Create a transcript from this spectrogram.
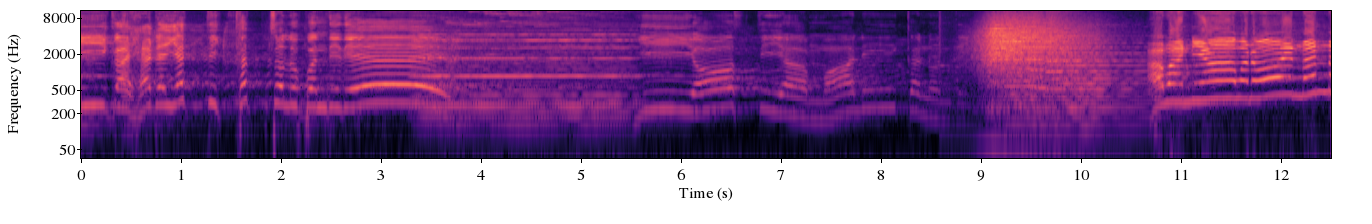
ಈಗ ಹೆಡೆ ಎತ್ತಿ ಕಚ್ಚಲು ಬಂದಿದೆ. ಆಸ್ತಿಯ ಮಾಲೀಕನೊಂದಿಗೆ. ಅವನ್ಯಾವನೋ ನನ್ನ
